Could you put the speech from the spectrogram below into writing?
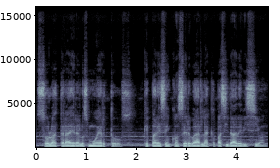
solo atrae a los muertos que parecen conservar la capacidad de visión.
